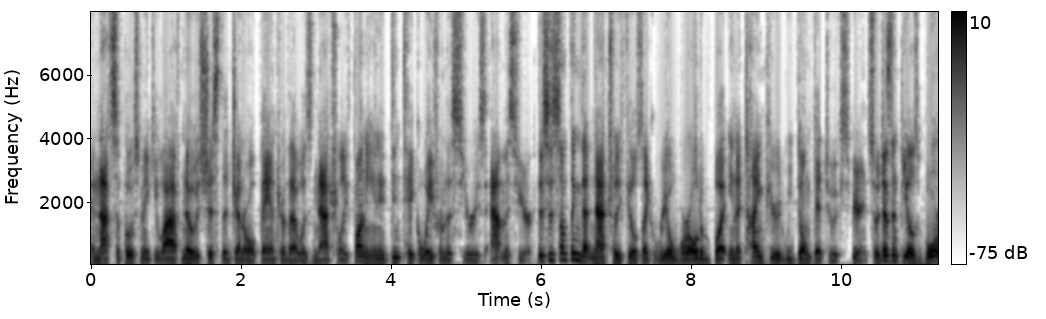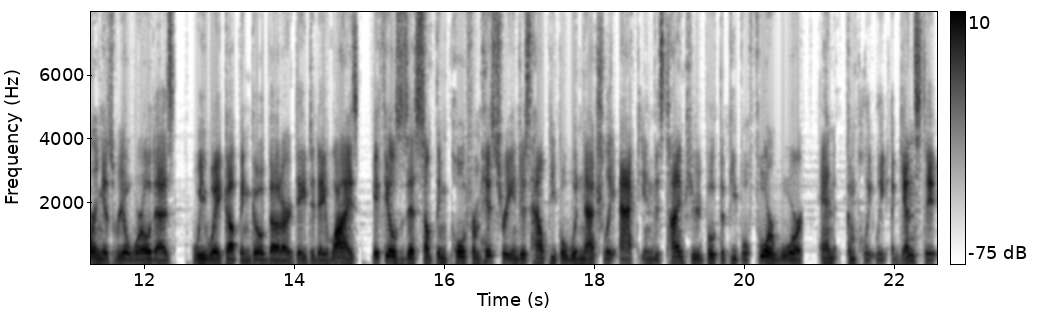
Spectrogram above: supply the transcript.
and that's supposed to make you laugh. No, it's just the general banter that was naturally funny and it didn't take away from the serious atmosphere. This is something that naturally feels like real world, but in a time period we don't get to experience. So it doesn't feel as boring as real world as we wake up and go about our day to day lives, it feels as if something pulled from history and just how people would naturally act in this time period, both the people for war and completely against it.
